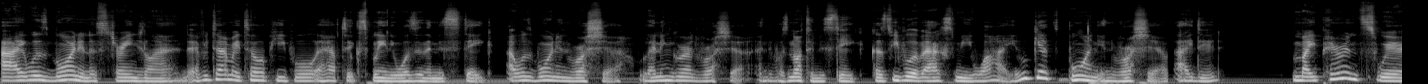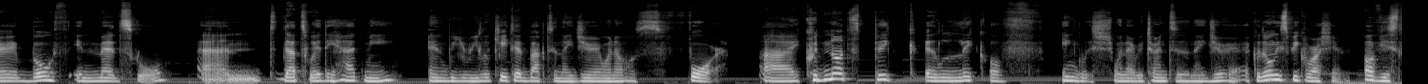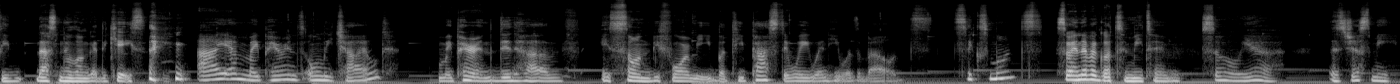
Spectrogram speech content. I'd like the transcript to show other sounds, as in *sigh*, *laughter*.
I was born in a strange land. Every time I tell people, I have to explain it wasn't a mistake. I was born in Russia, Leningrad, Russia, and it was not a mistake because people have asked me why. Who gets born in Russia? I did. My parents were both in med school, and that's where they had me. And we relocated back to Nigeria when I was four. I could not speak a lick of English when I returned to Nigeria. I could only speak Russian. Obviously, that's no longer the case. *laughs* I am my parents' only child. My parents did have a son before me, but he passed away when he was about six months. So I never got to meet him. So yeah, it's just me.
